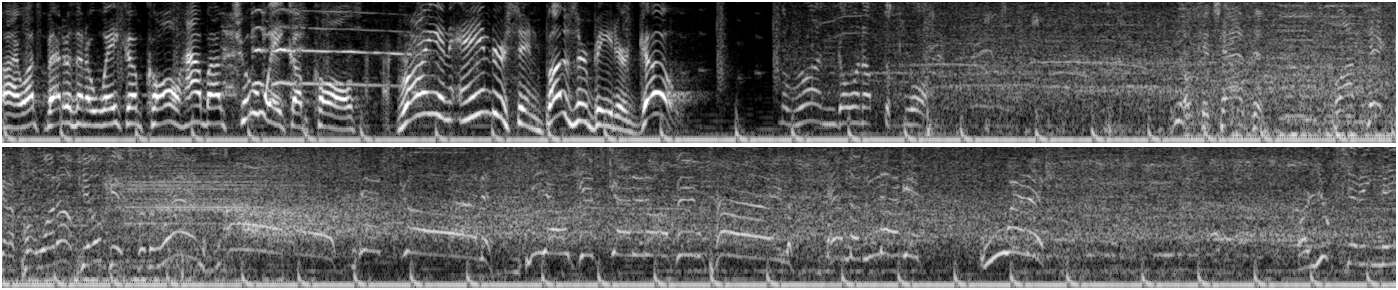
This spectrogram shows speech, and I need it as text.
All right, what's better than a wake up call? How about two wake up calls? Brian Anderson, buzzer beater, go. The run going up the floor. Jokic has it. Clock ticks. Got to put one up. Jokic for the win. Oh, it's good. Jokic got it off in time, and the Nuggets win it. Are you kidding me?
